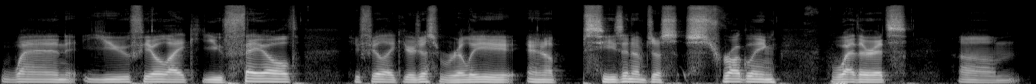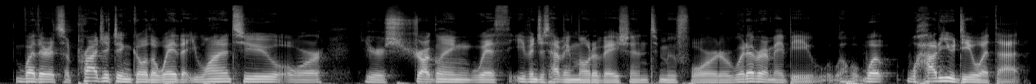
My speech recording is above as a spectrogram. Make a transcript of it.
when you feel like you've failed? You feel like you're just really in a season of just struggling, whether it's um, whether it's a project didn't go the way that you wanted to, or you're struggling with even just having motivation to move forward, or whatever it may be. What, how do you deal with that?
